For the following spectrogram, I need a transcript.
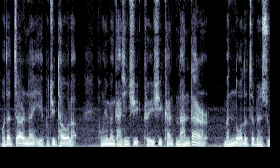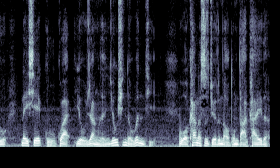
我在这儿呢也不剧透了，朋友们感兴趣可以去看南戴尔门罗的这本书《那些古怪又让人忧心的问题》。我看了是觉得脑洞大开的，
